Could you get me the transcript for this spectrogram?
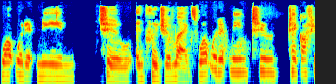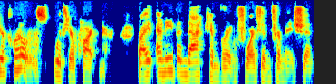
What would it mean to include your legs? What would it mean to take off your clothes with your partner? Right? And even that can bring forth information.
